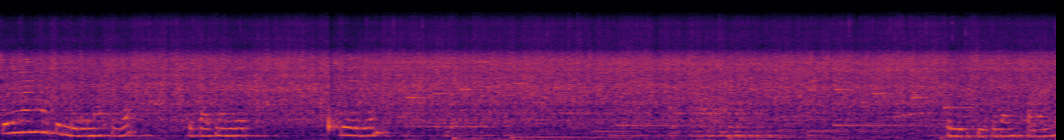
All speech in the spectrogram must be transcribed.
পরিমাণ মতন দেবেন আপনারা সেটা আপনাদের প্রয়োজন। হলুদ দিয়ে দিলাম সামান্য।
